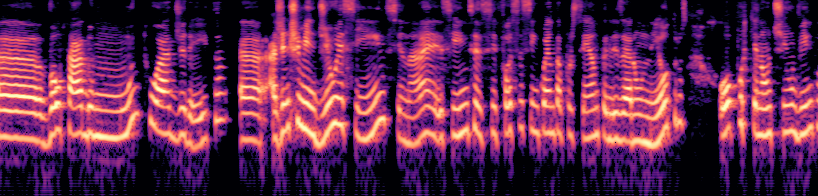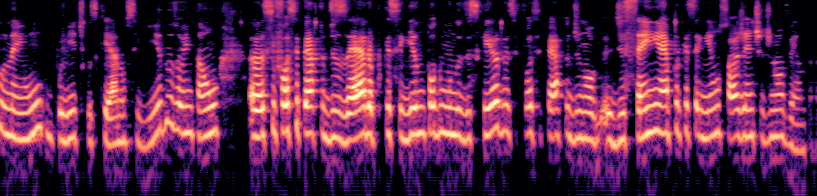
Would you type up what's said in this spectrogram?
uh, voltado muito à direita. Uh, a gente mediu esse índice, né? Esse índice, se fosse 50%, eles eram neutros, ou porque não tinham vínculo nenhum com políticos que eram seguidos, ou então, uh, se fosse perto de zero, é porque seguiam todo mundo de esquerda, e se fosse perto de, no, de 100, é porque seguiam só gente de 90.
